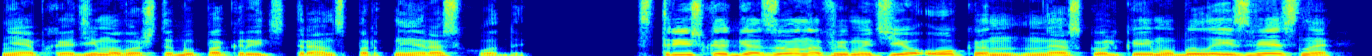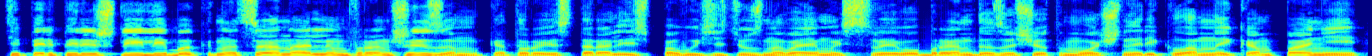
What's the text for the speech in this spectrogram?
необходимого, чтобы покрыть транспортные расходы. Стрижка газонов и мытье окон, насколько ему было известно, теперь перешли либо к национальным франшизам, которые старались повысить узнаваемость своего бренда за счет мощной рекламной кампании,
